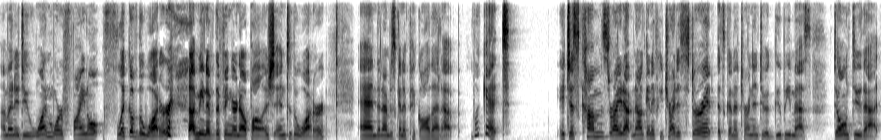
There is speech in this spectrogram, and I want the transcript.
I'm going to do one more final flick of the water, I mean of the fingernail polish into the water. And then I'm just going to pick all that up. Look at it just comes right up. Now, again, if you try to stir it, it's going to turn into a goopy mess. Don't do that.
